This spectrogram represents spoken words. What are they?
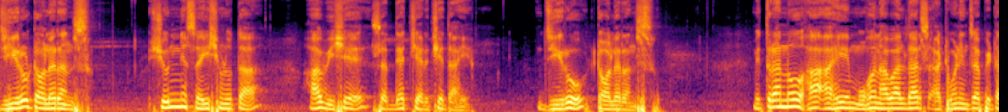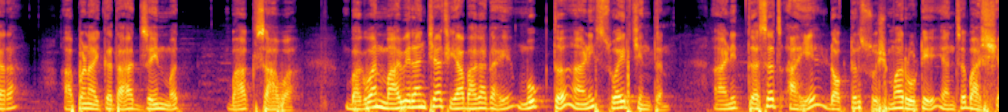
झिरो टॉलरन्स शून्य सहिष्णुता हा विषय सध्या चर्चेत आहे. Zero tolerance. मित्रांनो हा आहे मोहन हवालदार्स आठवणींचा पिटारा. आपण ऐकत आहात जैनमत भाग सहावा. भगवान महावीरांच्याच या भागात आहे मुक्त आणि स्वैरचिंतन आणि तसंच आहे डॉक्टर सुषमा रोटे यांचं भाष्य.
